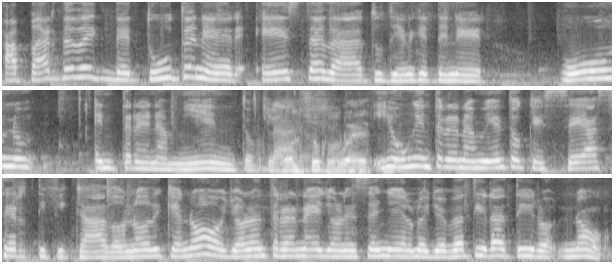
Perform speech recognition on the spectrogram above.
aparte de, de tú tener esta edad, tú tienes que tener un entrenamiento. Claro. Por supuesto. Y un entrenamiento que sea certificado, no de que no, yo lo entrené, yo le enseñé, lo llevé a tirar tiro. No,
